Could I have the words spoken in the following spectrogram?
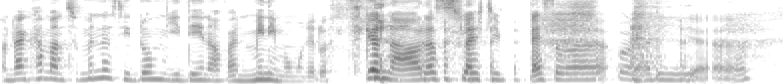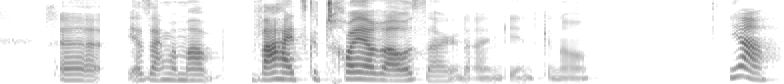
Und dann kann man zumindest die dummen Ideen auf ein Minimum reduzieren. Genau, das ist vielleicht die bessere oder die, äh, äh, ja, sagen wir mal, wahrheitsgetreuere Aussage dahingehend, genau. Ja,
